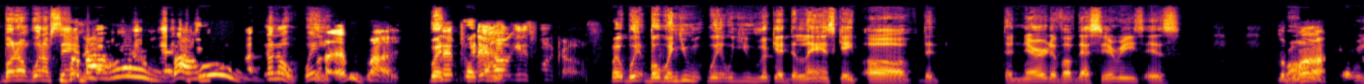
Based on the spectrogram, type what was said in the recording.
what, I'm, what I'm saying, But by who? By who? no, no, wait. Not everybody. But, let, but, let Hulk get his point across. But when but when you when, when you look at the landscape of the the narrative of that series is LeBron. Curry.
